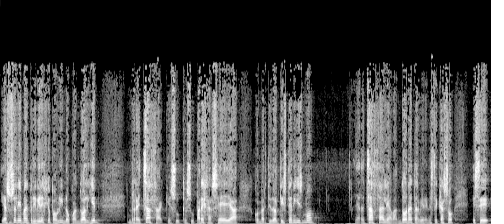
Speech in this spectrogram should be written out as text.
Y a eso se le llama el privilegio paulino, cuando alguien rechaza que su, que su pareja se haya convertido al cristianismo, le rechaza, le abandona, tal bien. En este caso, ese,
